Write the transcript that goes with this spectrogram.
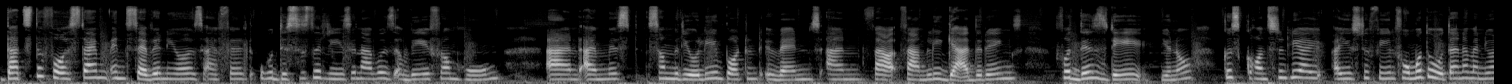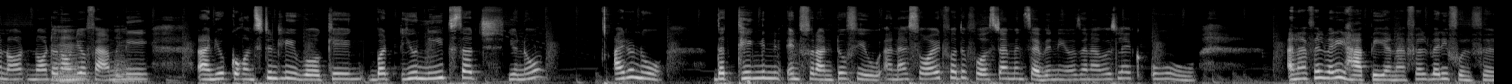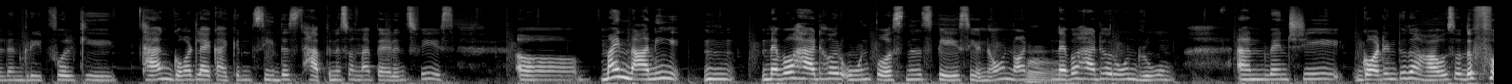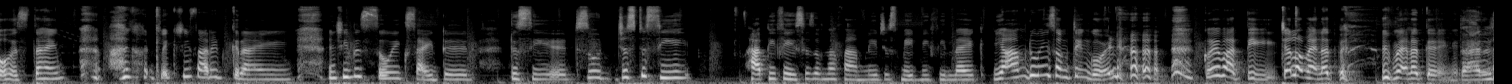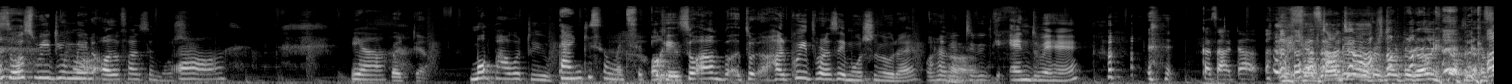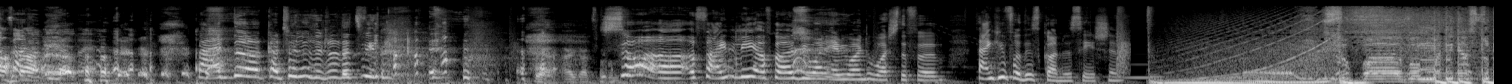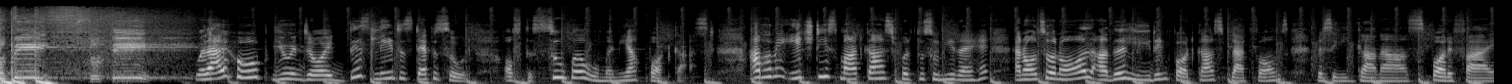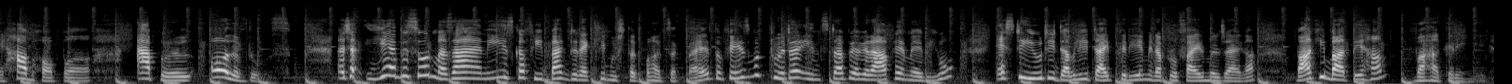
that's the first time in seven years I felt, oh, this is the reason I was away from home and I missed some really important events and fa- family gatherings for this day, you know. Because constantly I, I used to feel FOMO to hota hai na when you're not, not around mm-hmm. your family and you're constantly working, but you need such, you know, I don't know, the thing in, in front of you. And I saw it for the first time in seven years and I was like, oh, and I felt very happy and I felt very fulfilled and grateful ki thank God like I can see this happiness on my parents' face. Uh, my nani n- never had her own personal space, you know, not never had her own room. And when she got into the house for the first time, I got like she started crying and she was so excited to see it. So just to see happy faces of my family just made me feel like yeah i'm doing something good कोई बात नहीं चलो मेहनत मेहनत करेंगे that is so sweet you made all of us emotional yeah but yeah more power to you thank you so much Siti. okay so अब हर कोई थोड़ा सा इमोशनल हो रहा है और हम इंटरव्यू के एंड में हैं कसाटा इमोशनल पिघल गया कसाटा पिघल रहा है pack the cutfil a little let's feel I got some. So, uh, finally, of course, we want everyone to watch the film. Thank you for this conversation. Superwoman स्तुति स्तुति Well, I hope you enjoyed this latest episode of the Super Womania podcast. आप हमें H T Smartcast पर तो सुन ही रहे हैं and also on all other leading podcast platforms जैसे कि Gaana Spotify Hubhopper Apple all of those अच्छा ये एपिसोड मज़ा आया नहीं, इसका फीडबैक डायरेक्टली मुझ तक पहुँच सकता है। तो फेसबुक ट्विटर इंस्टा पे अगर आप है, मैं भी हूँ। S T U T W type करिए, मेरा प्रोफ़ाइल मिल जाएगा। बाकी बातें हम वहाँ करेंगे।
